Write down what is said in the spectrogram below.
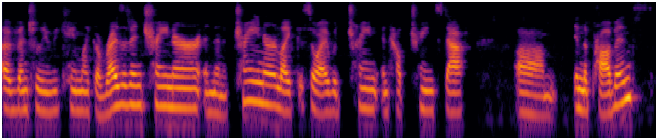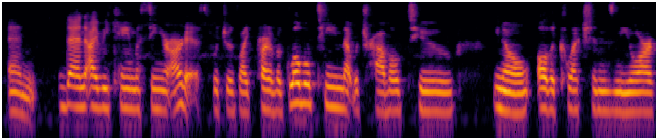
eventually became like a resident trainer and then a trainer. Like, so I would train and help train staff um, in the province. And then I became a senior artist, which was like part of a global team that would travel to, you know, all the collections, New York,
